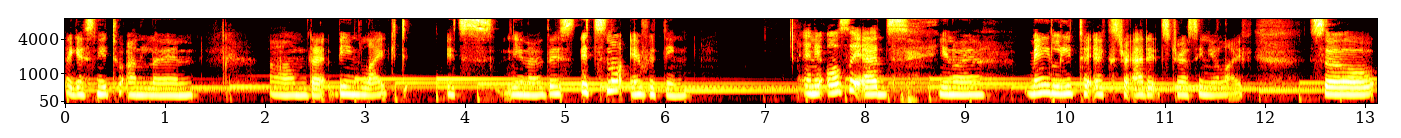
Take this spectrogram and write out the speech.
I guess need to unlearn um, that being liked, it's, you know, this, it's not everything. And it also adds, you know, may lead to extra added stress in your life. So,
